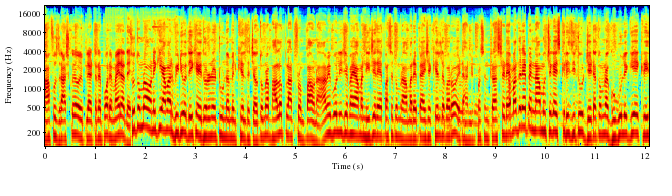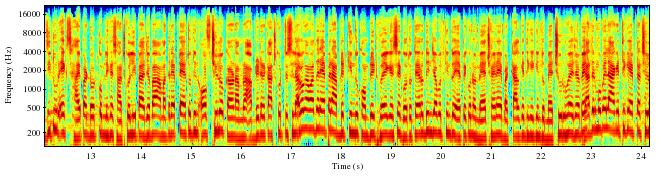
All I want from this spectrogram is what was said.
মাহফুজ রাশ করে ওই প্লেয়ারটারে পরে মাইরা দেয়। তো তোমরা অনেকেই আমার ভিডিও দেখে এই ধরনের টুর্নামেন্ট খেলতে চাও। তোমরা ভালো প্ল্যাটফর্ম পাও না। আমি বলি যে, ভাই, আমার নিজের অ্যাপ আছে, তোমরা আমার অ্যাপে এসে খেলতে পারো। এটা হান্ড্রেড পার্সেন্ট ট্রাস্টেড আমাদের অ্যাপের নাম হচ্ছে গাইজ ক্রেজি ট্যুর যেটা তোমরা গুগলে গিয়ে crazy tour X hyper dot com লিখে সার্চ করলেই পাওয়া যাবে। আমাদের অ্যাপটা এতদিন অফ ছিল, কারণ আমরা আপডেটের কাজ করতেছিলাম। এবং আমাদের অ্যাপের আপডেট কিন্তু কমপ্লিট হয়ে গেছে। গত তেরো দিন যাবত কিন্তু অ্যাপে কোনো ম্যাচ হয় নাই বাট কালকে থেকে কিন্তু ম্যাচ শুরু হয়ে যাবে। যাদের মোবাইলে আগে থেকে অ্যাপটা ছিল,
